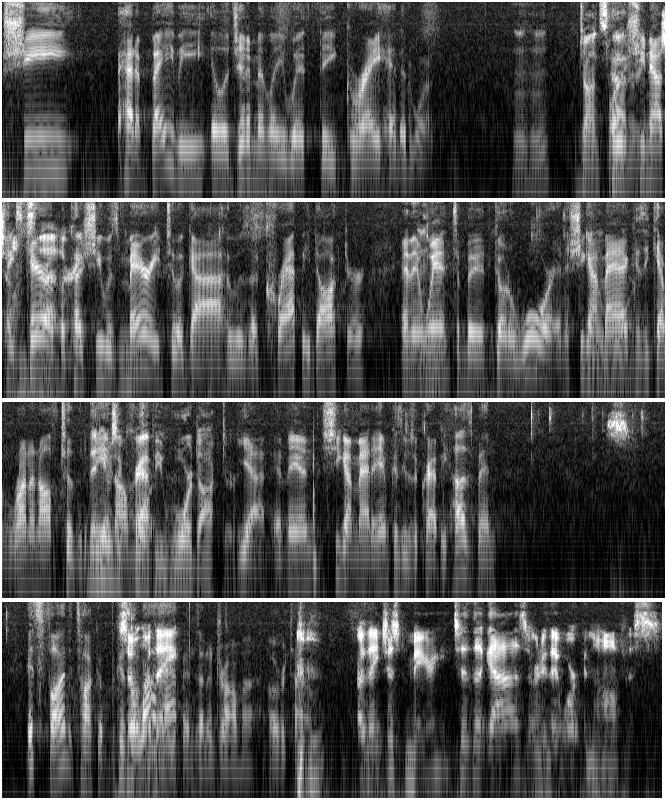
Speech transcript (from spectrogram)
she had a baby illegitimately with the gray-headed one, Mm-hmm. John who she now John takes care of because she was married to a guy who was a crappy doctor, and then mm-hmm. went to be, go to war, and then she Go got to mad because he kept running off to the then he was a crappy War. war doctor. Yeah, and then she got mad at him because he was a crappy husband. It's fun to talk because So a lot they- happens in a drama over time. Are they just married to the guys, or do they work in the office?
